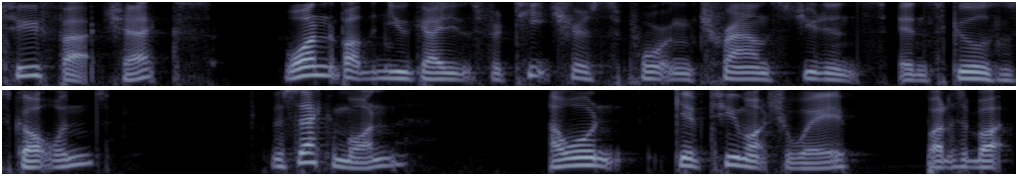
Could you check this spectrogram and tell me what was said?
two fact checks one about the new guidance for teachers supporting trans students in schools in Scotland. The second one, I won't give too much away, but it's about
